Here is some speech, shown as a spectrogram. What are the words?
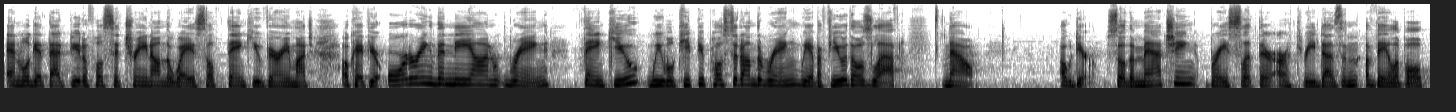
And we'll get that beautiful citrine on the way. So thank you very much. Okay, if you're ordering the neon ring, thank you. We will keep you posted on the ring. We have a few of those left. Now, oh dear. So the matching bracelet, there are three dozen available.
